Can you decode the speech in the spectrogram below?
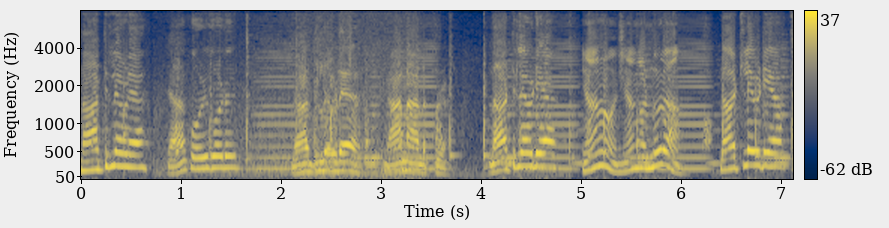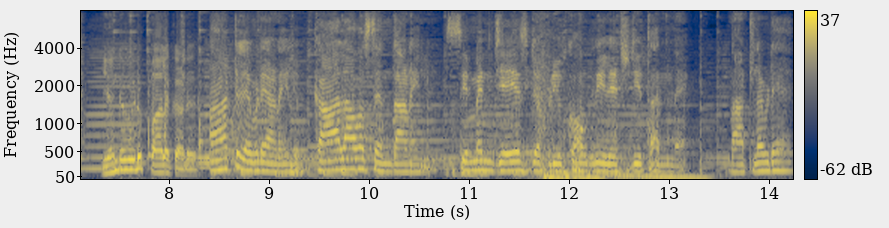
നാട്ടിലെവിടെയാ? ഞാൻ കോഴിക്കോട്. നാട്ടിലെവിടെയാ? ഞാൻ ആലപ്പുഴ. നാട്ടിലെവിടെയാ? ഞാനോ? ഞാൻ കണ്ണൂരാ. നാട്ടിലെവിടെയാ? എന്റെ വീട് പാലക്കാട്. നാട്ടിലെവിടെയാണെങ്കിലും കാലാവസ്ഥ എന്താണെങ്കിലും cement J S W concrete H D തന്നെ. നാട്ടിലെവിടെയാ?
